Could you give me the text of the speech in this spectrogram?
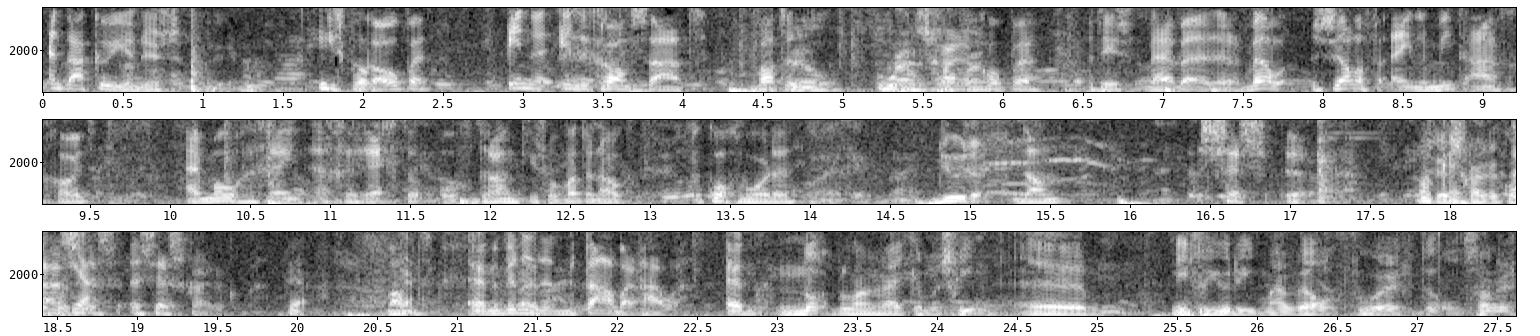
En daar kun je dus iets verkopen. In de, in de krant staat wat een, Hoeveel scharrekoppen. het is. We hebben er wel zelf een limiet aangegooid. Er mogen geen gerechten of drankjes of wat dan ook verkocht worden. Duurder dan 6 euro. Zes scharrekoppen. Ah, zes, eh, zes scharrekoppen. Ja. Want En- we willen en- het betaalbaar houden. En nog belangrijker misschien, eh, niet voor jullie, maar wel voor de ontvanger.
